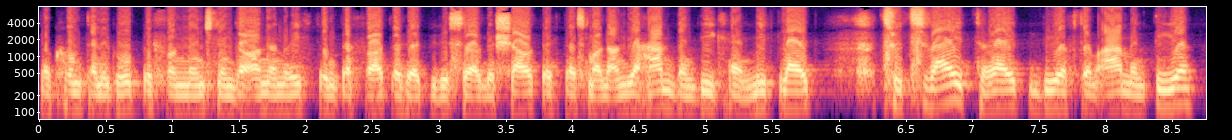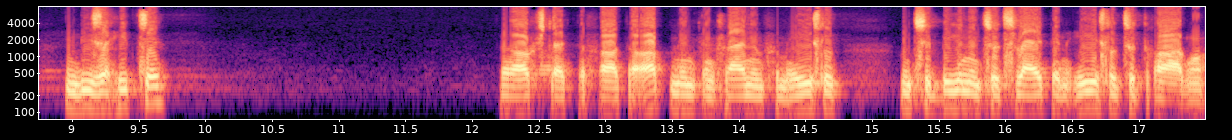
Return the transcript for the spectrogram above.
Da kommt eine Gruppe von Menschen in der anderen Richtung. Der Vater hört, wie die sagen, schaut euch das mal an. Wir haben denn die kein Mitleid. Zu zweit reiten die auf dem armen Tier in dieser Hitze. Darauf steigt der Vater ab, nimmt den Kleinen vom Esel und sie beginnen zu zweit den Esel zu tragen.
